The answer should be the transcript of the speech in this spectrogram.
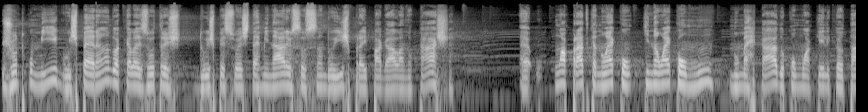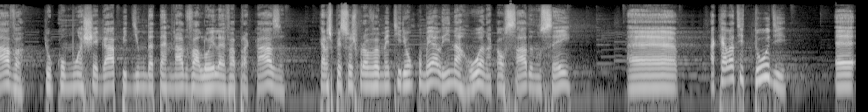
junto comigo, esperando aquelas outras duas pessoas terminarem o seu sanduíche para ir pagar lá no caixa é, uma prática não é com, que não é comum no mercado, como aquele que eu estava, que o comum é chegar, pedir um determinado valor e levar para casa. Aquelas pessoas provavelmente iriam comer ali na rua, na calçada, não sei. É, aquela atitude é,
